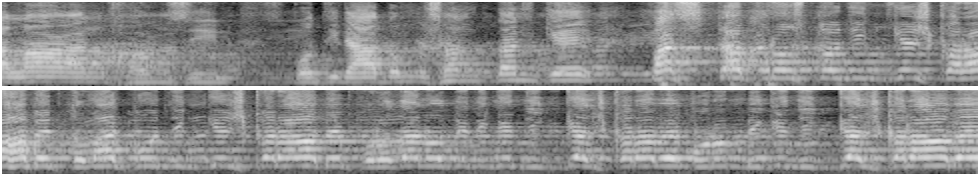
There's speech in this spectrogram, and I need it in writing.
আলান খমসিন। প্রতিটা আদম সন্তানকে পাঁচটা প্রশ্ন জিজ্ঞেস করা হবে, তোমাকেও জিজ্ঞেস করা হবে, প্রধান অতিথিকে জিজ্ঞেস করা হবে, মুরব্বীকে জিজ্ঞেস করা হবে।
